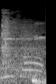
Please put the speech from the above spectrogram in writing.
go, you go.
